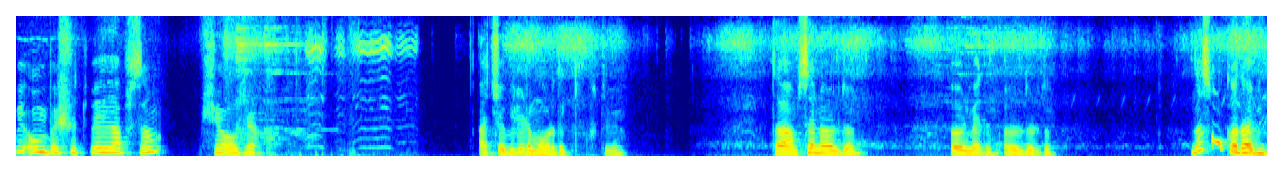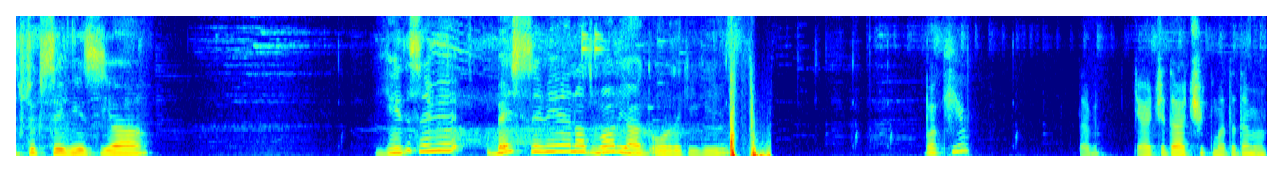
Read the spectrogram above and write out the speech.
bir 15 rütbe yapsam şey olacak. Açabilirim oradaki kutuyu. Tamam sen öldün. Ölmedin öldürdün. Nasıl o kadar yüksek seviyesi ya? 7 seviye 5 seviye en az var ya oradaki gibi. Bakayım. Tabii gerçi daha çıkmadı değil mi?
